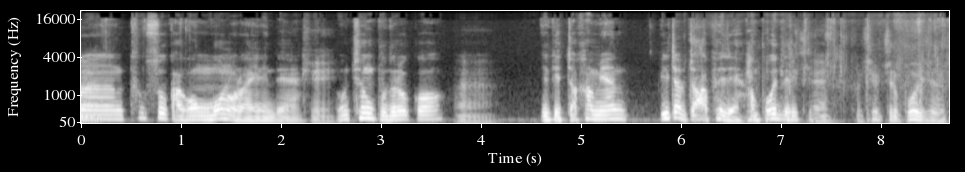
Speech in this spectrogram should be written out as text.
요거는 특수 가공 모노 라인인데 오케이. 엄청 부드럽고 예. 이렇게 쫙 하면 일자로 쫙 펴져 한번 보여드릴게요 예. 그 실제로 보여줘야지.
